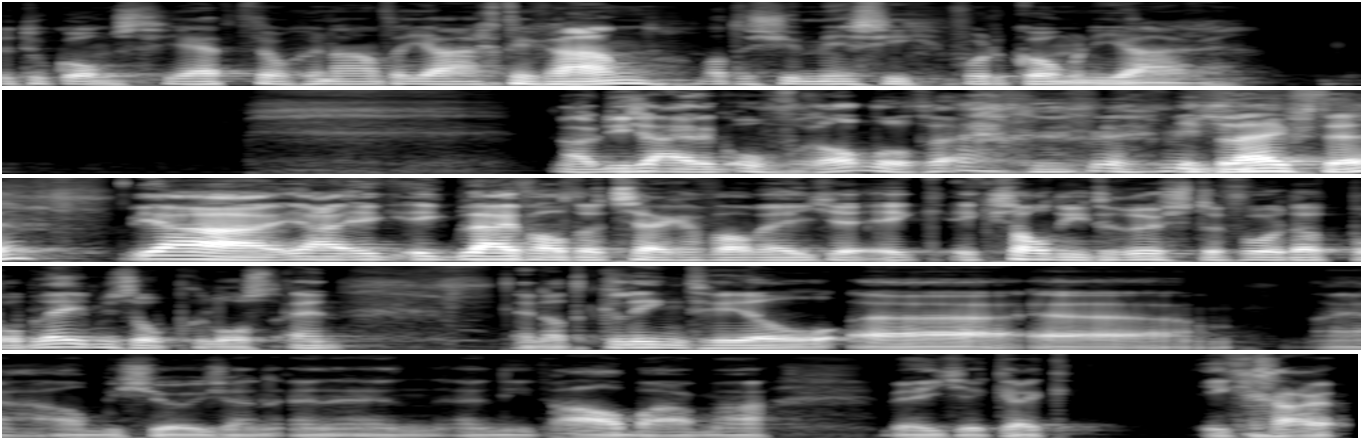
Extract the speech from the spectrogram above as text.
De toekomst. Je hebt toch een aantal jaar te gaan. Wat is je missie voor de komende jaren? Nou, die is eigenlijk onveranderd. Hè? Die blijft, hè? Ja, ja ik, ik blijf altijd zeggen van, weet je, ik, ik zal niet rusten voordat het probleem is opgelost. En, en dat klinkt heel uh, nou ja, ambitieus en, en, en, en niet haalbaar. Maar weet je, kijk, ik ga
